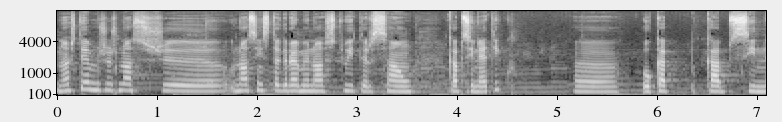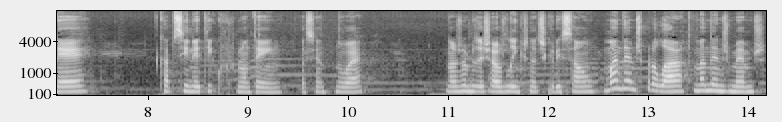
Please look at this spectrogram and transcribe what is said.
Nós temos os nossos. eh, o nosso Instagram e o nosso Twitter são Cabcinético. ah, ou cap, Cabciné. Cabcinético, porque não tem acento no E. Nós vamos deixar os links na descrição. Mandem-nos para lá, mandem-nos memes.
